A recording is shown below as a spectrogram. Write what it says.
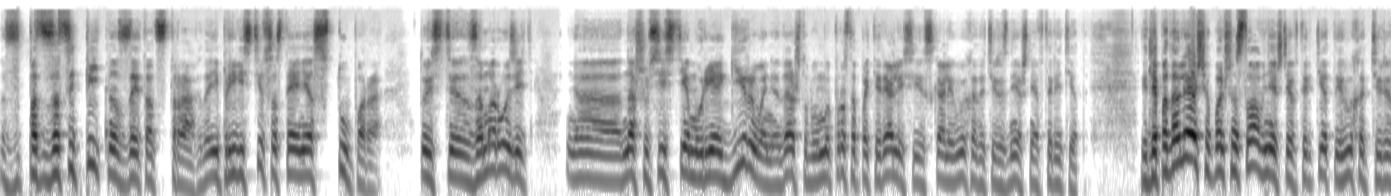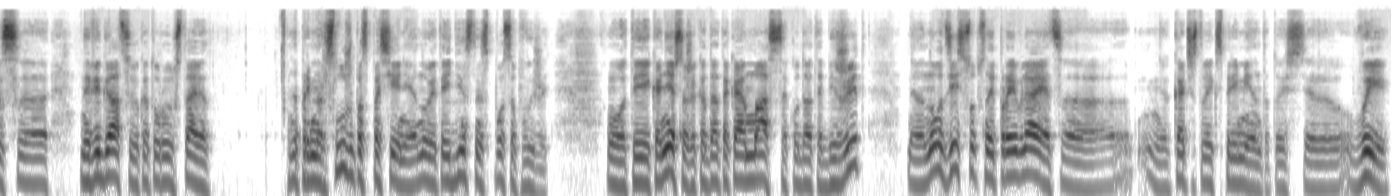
зацепить нас за этот страх да, и привести в состояние ступора. То есть э, заморозить э, нашу систему реагирования, да, чтобы мы просто потерялись и искали выхода через внешний авторитет. И для подавляющего большинства внешний авторитет и выход через э, навигацию, которую ставят например, служба спасения, ну, это единственный способ выжить. Вот, и, конечно же, когда такая масса куда-то бежит, э, ну, вот здесь, собственно, и проявляется э, качество эксперимента. То есть э, вы,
